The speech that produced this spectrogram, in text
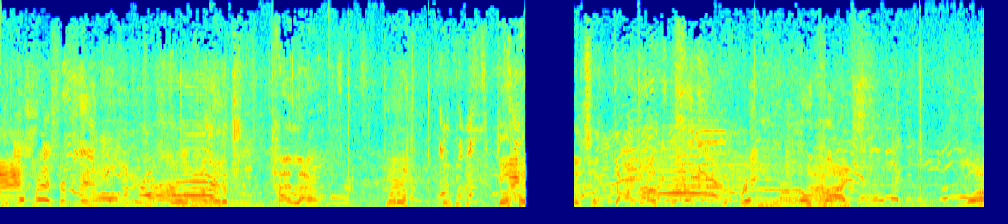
Keep the pressure, Finn. 太烂了，觉得觉得是打他了。 Ah,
